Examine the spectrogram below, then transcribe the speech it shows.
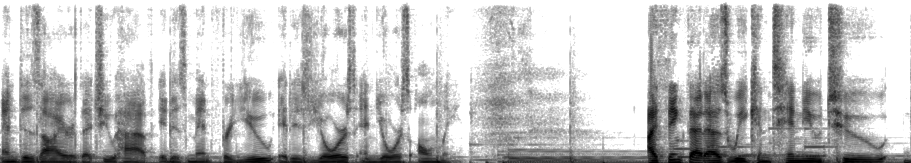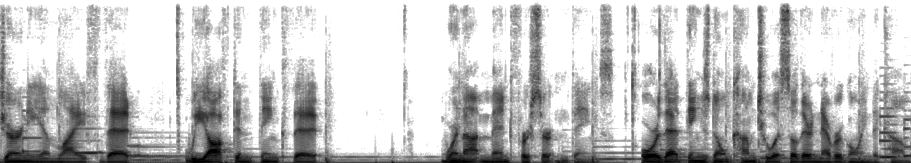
and desire that you have. It is meant for you, it is yours and yours only. I think that as we continue to journey in life that we often think that we're not meant for certain things or that things don't come to us so they're never going to come.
